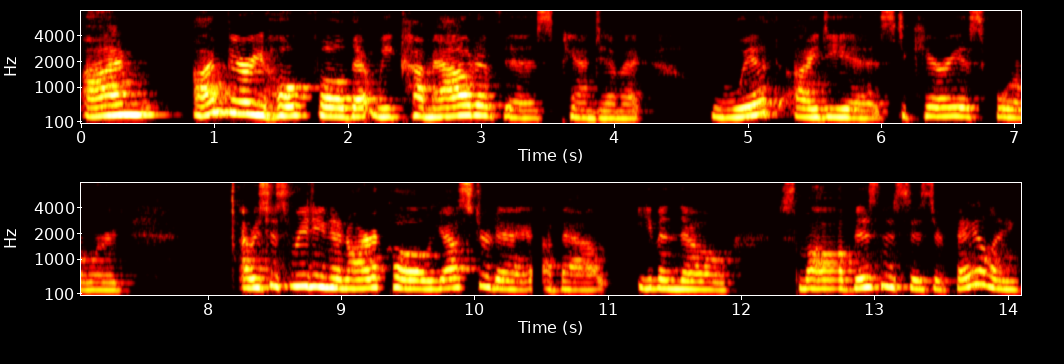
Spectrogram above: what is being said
i'm i'm very hopeful that we come out of this pandemic with ideas to carry us forward. I was just reading an article yesterday about even though small businesses are failing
